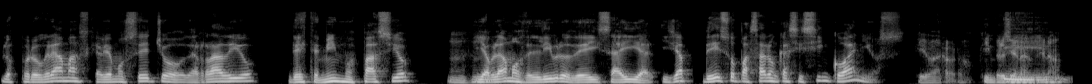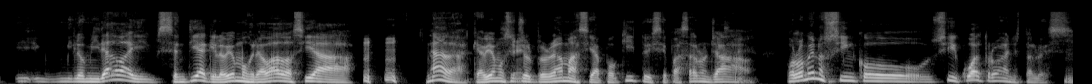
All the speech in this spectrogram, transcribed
los programas que habíamos hecho de radio de este mismo espacio y hablamos del libro de Isaías. Y ya de eso pasaron casi cinco años. Qué bárbaro, qué impresionante, ¿no? Y, lo miraba y sentía que lo habíamos grabado hacía nada, que habíamos hecho el programa hacía poquito y se pasaron ya por lo menos cinco, sí, cuatro años tal vez.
